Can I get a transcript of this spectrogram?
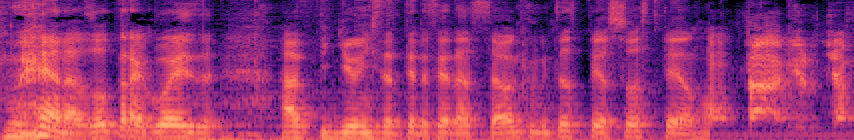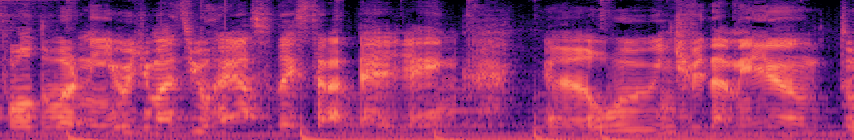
Buenas, outra coisa, rapidinho antes da terceira ação, que muitas pessoas pensam. Otávio, já falou do earning yield, mas e o resto da estratégia, hein? Uh, o endividamento,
